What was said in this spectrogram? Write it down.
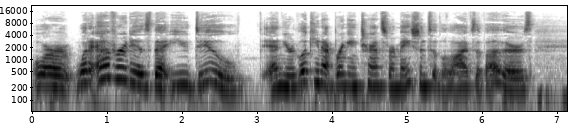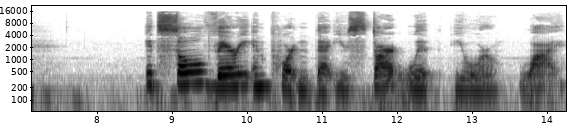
or whatever it is that you do, and you're looking at bringing transformation to the lives of others, it's so very important that you start with your why.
